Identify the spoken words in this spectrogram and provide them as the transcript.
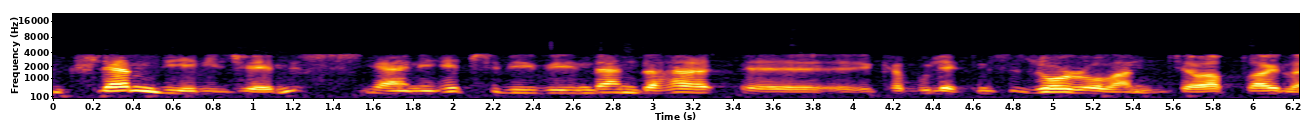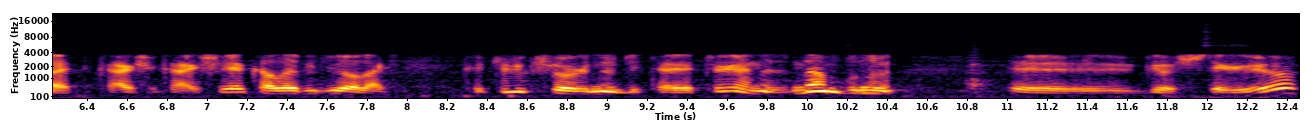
üçlem diyebileceğimiz yani hepsi birbirinden daha e, kabul etmesi zor olan cevaplarla karşı karşıya kalabiliyorlar. Kötülük sorunu literatür en azından bunu e, gösteriyor.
